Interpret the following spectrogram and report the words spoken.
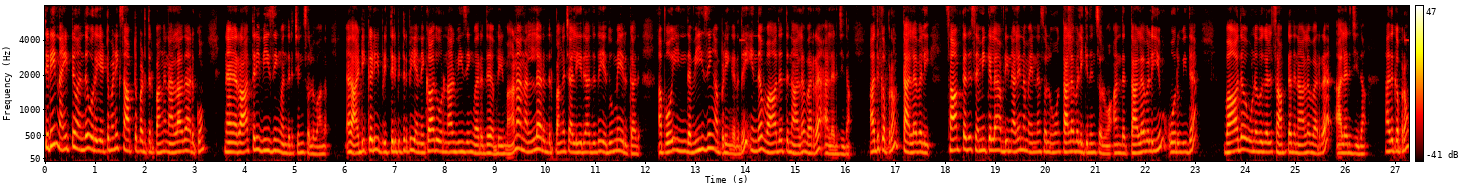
திடீர் நைட்டு வந்து ஒரு எட்டு மணிக்கு சாப்பிட்டு படுத்திருப்பாங்க நல்லா தான் இருக்கும் ராத்திரி வீசிங் வந்துருச்சுன்னு சொல்லுவாங்க. அது அடிக்கடி இப்படி திருப்பி திருப்பி என்னைக்காவது ஒரு நாள் வீசிங் வருது அப்படிமா ஆனால் நல்லா இருந்திருப்பாங்க சளி அது எதுவுமே இருக்காது. அப்போது இந்த வீசிங் அப்படிங்கிறது இந்த வாதத்தினால வர்ற அலர்ஜி தான். அதுக்கப்புறம் தலைவலி. சாப்பிட்டது செமிக்கலை அப்படின்னாலே நம்ம என்ன சொல்லுவோம்? தலைவலிக்குதுன்னு சொல்லுவோம். அந்த தலைவலியும் ஒரு வித வாத உணவுகள் சாப்பிட்டதுனால வர்ற அலர்ஜி தான். அதுக்கப்புறம்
